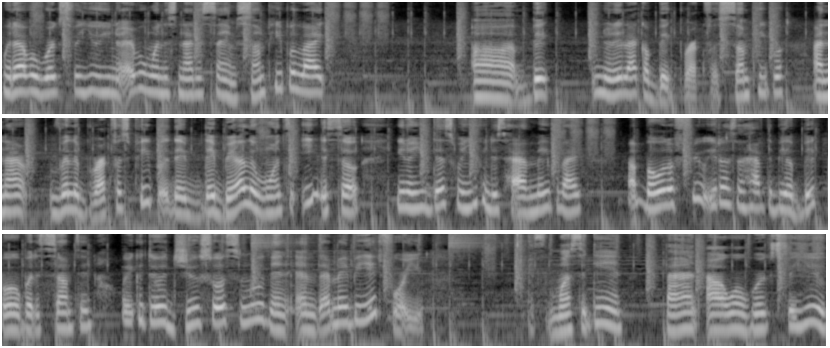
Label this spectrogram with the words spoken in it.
Whatever works for you. You know, everyone is not the same. Some people like uh, big. You know, they like a big breakfast. Some people are not really breakfast people. They they barely want to eat it. So, you know, you that's when you can just have maybe like a bowl of fruit. It doesn't have to be a big bowl, but it's something. Or you could do a juice or a smoothie, and, and that may be it for you. Once again, find out what works for you.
